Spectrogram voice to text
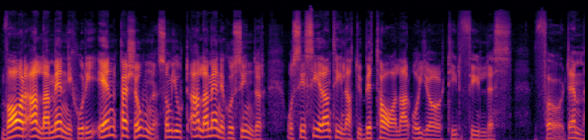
var alla människor i en person som gjort alla människors synder och se sedan till att du betalar och gör till fylles för dem.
